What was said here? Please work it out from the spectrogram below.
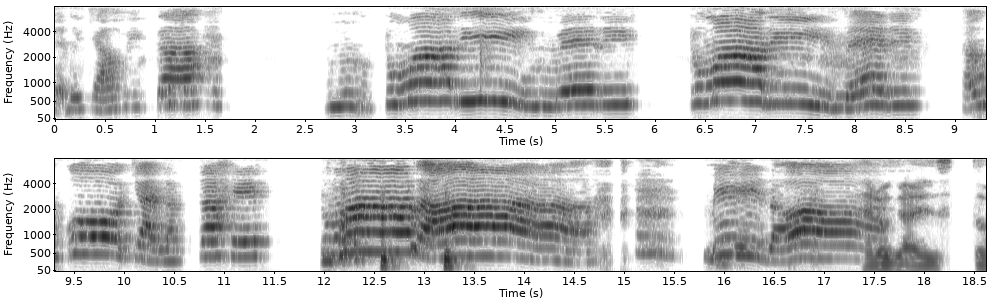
तेरे क्या होगा तुम्हारी मेरी तुम्हारी मेरी हमको क्या लगता है तुम्हारा मेरा हेलो गाइस तो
